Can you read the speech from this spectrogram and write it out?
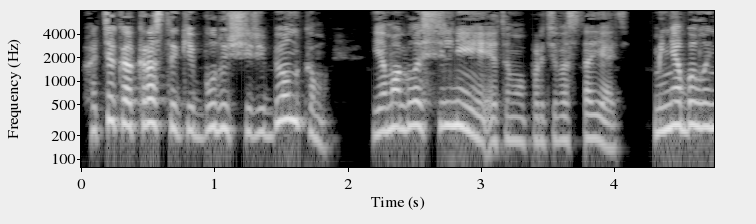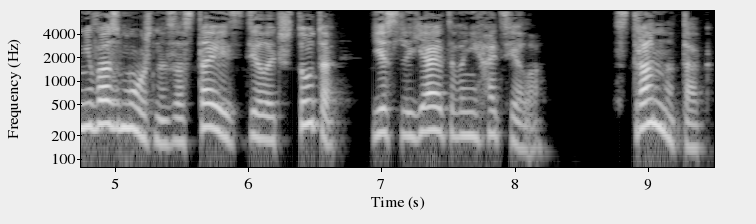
Хотя как раз-таки, будучи ребенком, я могла сильнее этому противостоять. Меня было невозможно заставить сделать что-то, если я этого не хотела. Странно так.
